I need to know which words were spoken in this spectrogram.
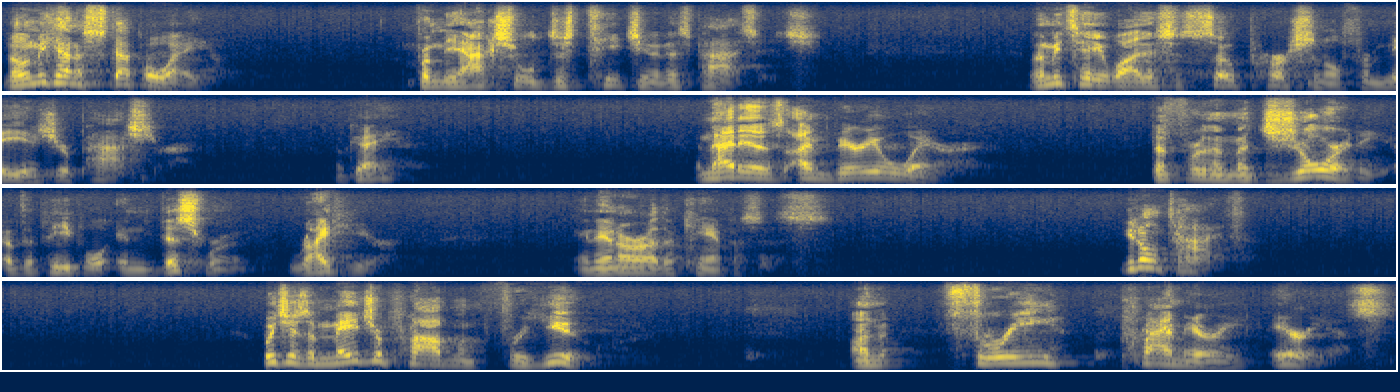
Now let me kind of step away from the actual just teaching of this passage. Let me tell you why this is so personal for me as your pastor. Okay? And that is, I'm very aware that for the majority of the people in this room, right here, and in our other campuses, you don't tithe, which is a major problem for you on three primary areas.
